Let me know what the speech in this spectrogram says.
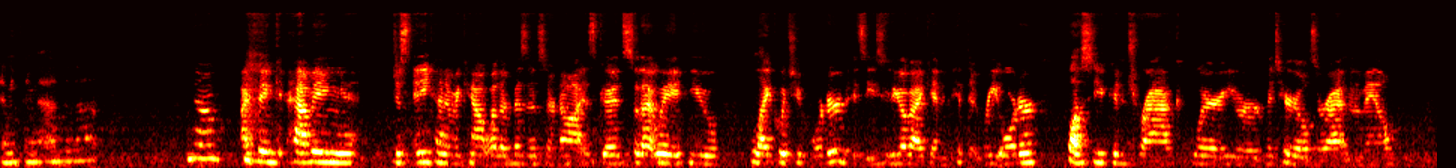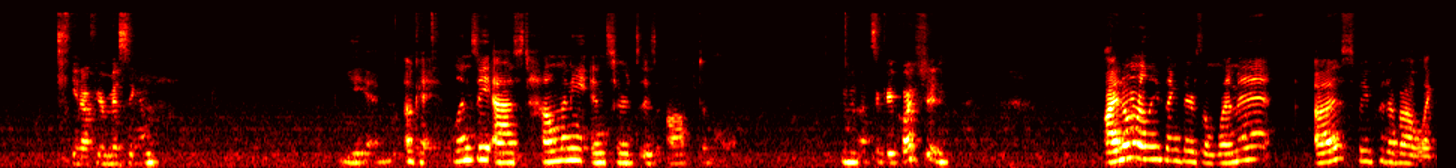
Anything to add to that? No, I think having just any kind of account, whether business or not, is good. So that way, if you like what you ordered, it's easy to go back and hit the reorder. Plus, you can track where your materials are at in the mail. You know, if you're missing them. Yeah. Okay. Lindsay asked, how many inserts is optimal? Mm, that's a good question. I don't really think there's a limit. Us, we put about like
